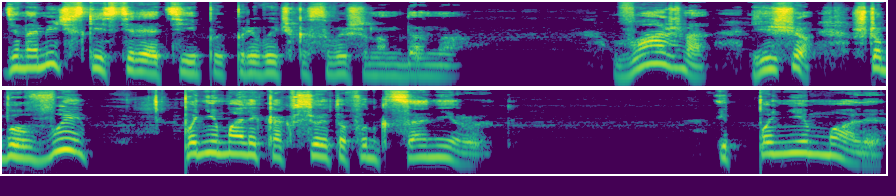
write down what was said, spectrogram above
динамические стереотипы, привычка свыше нам дана. Важно еще, чтобы вы понимали, как все это функционирует. И понимали,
